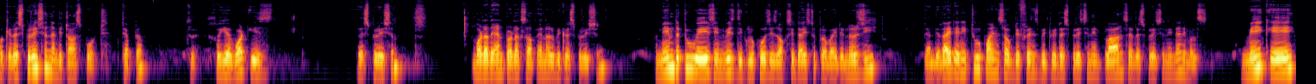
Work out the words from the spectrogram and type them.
Okay respiration and the transport chapter so, so here what is respiration? What are the end products of anaerobic respiration? Name the two ways in which the glucose is oxidized to provide energy. Then they write any two points of difference between respiration in plants and respiration in animals. Make a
